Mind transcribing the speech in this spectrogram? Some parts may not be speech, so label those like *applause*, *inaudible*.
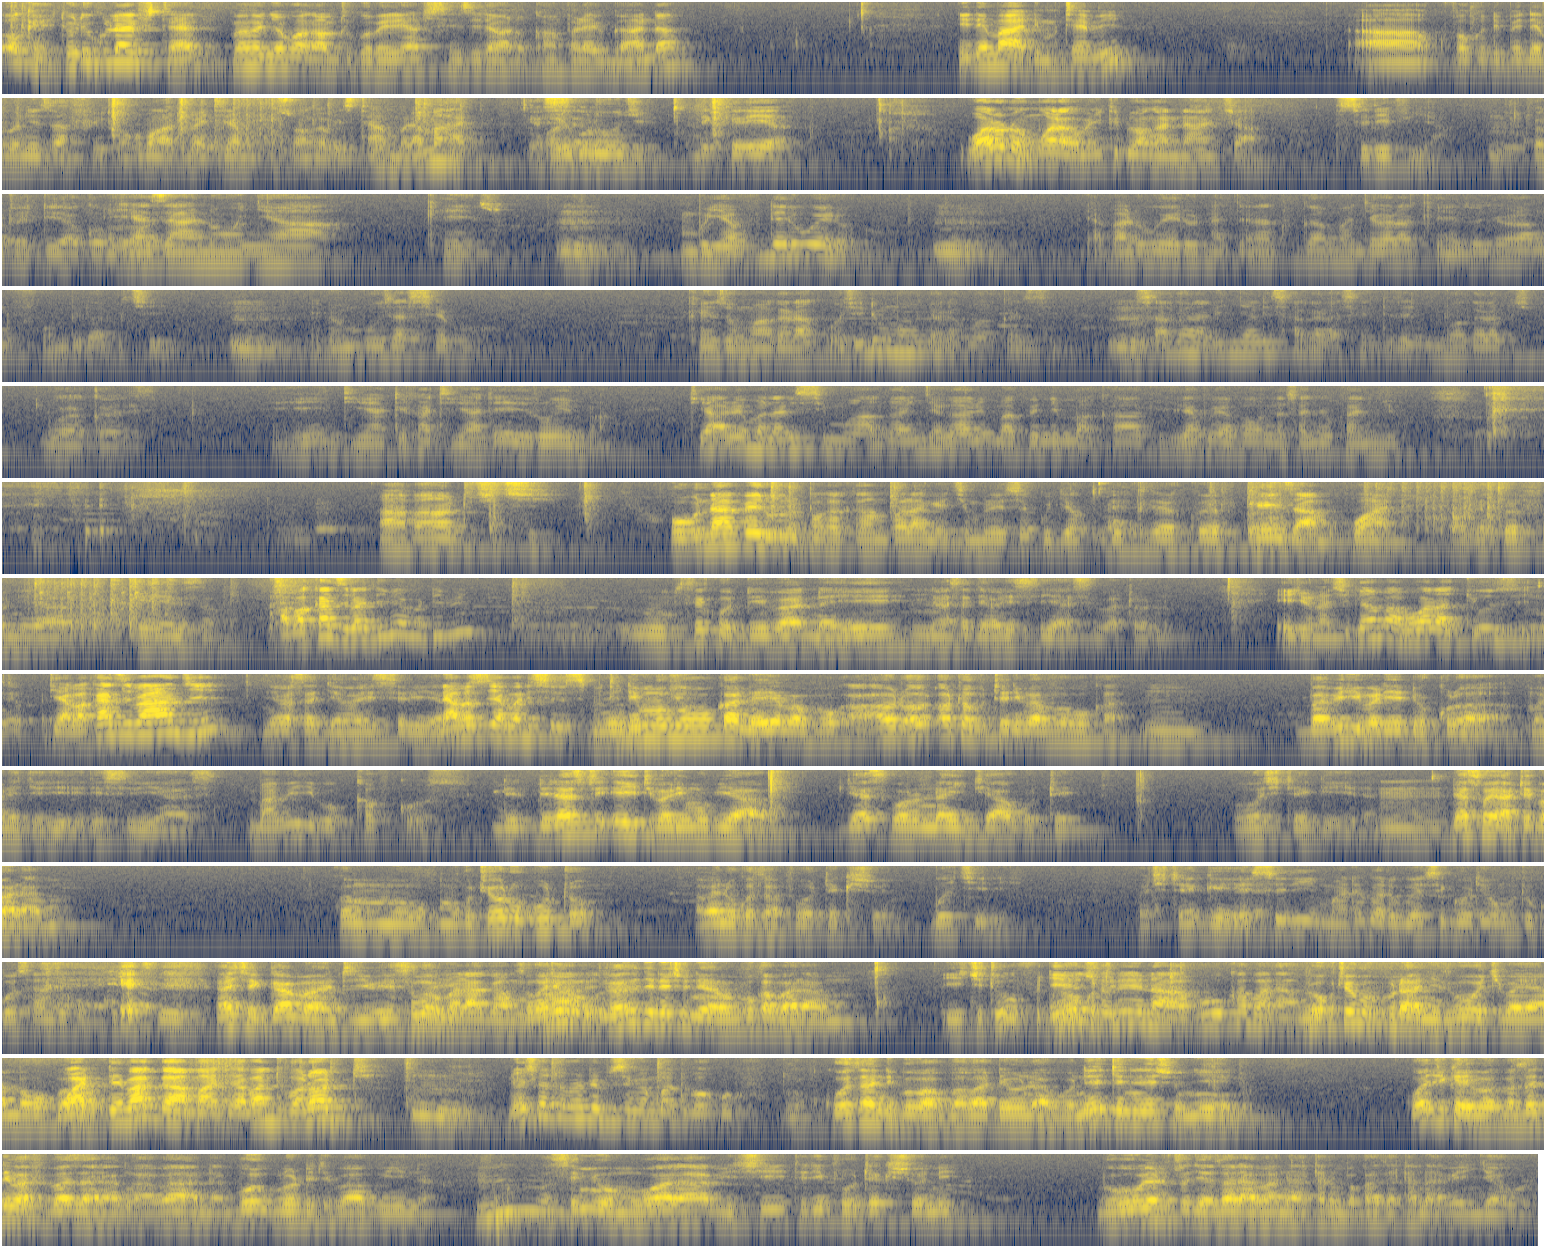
okay tuli ku lifestyle. Mwebe nnyo kwanga mutugoberera tusinzira wano kampala uganda. Nine mahadi mutebi uh, kuva ku dependable news africa. Kubanga tubaitira mu kusonga bezitambula mahadi oli bulungi? Waliwo omuwala gamanyikiddwa nga nanca silivia. Gomu eyazanoonya kenzo. Mbu yavudde luwero. Yava luwero najja natugamba njagala kenzo njagala mufumbira biki? Eno mubuuza kenzo omwagalako kiri mwagala bwagazi Mm. saagala linnya lisaagala sente zenyu mwagala biki bwagazi Eh, nti ate kati ate rwema. Ti arwema nali simwaga njagala rwema pe ne makaage era bwe yavawo nasanyuka nnyo. *laughs* Abantu kiki obunaava eruwe paka kampala ngaekimulese kujja kenza amukwane aze kwefunira kenzo. Abakazi badibye budibi? Sikudiba naye Mm. n'abasajja bali siyasi batono ekyo nakigamba abawala juzi Mm. ti abakazi bangi n'abasajja bali ndi muvubuka naye out of ten bavubuka. Mm. babiri bali edda okukola marriage eri eri serious. Babiri bokka of course. The last eight bali mu byabo just one night akute oba okitegeera. Mm. that's why ate balamu. Mu kutya olubuto abalina okukoza protection. Bwekiri kyegamba *laughs* nti abasajja nekyo abavubuka balamu ekituufu gyensonene naabuuka balamu okutya obuvunanyizibwa bwe kibayambako kwa- wadde bagamba nti abantu balwadde Mm. naye kyati balwadde businga mu bantu bakulu. Okukoza nti bo ba- babaddewo nabo. Naye generation eno wajika bazadde baffe bazaalanga abaana bo bulwadde tebabwina Mm. osimye omuwala biki? Teri protection. Bwewulira ntusajja azaala abaana atano bakazi atano ab'enjawulo.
